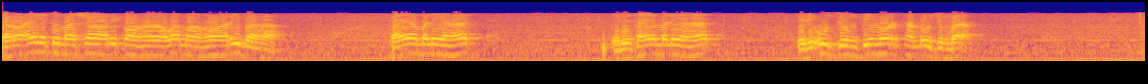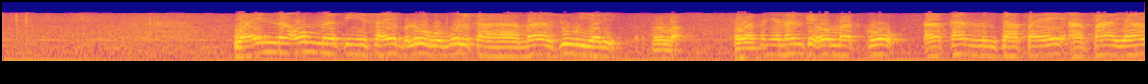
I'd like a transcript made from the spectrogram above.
Fara'aitu masyariqaha wa magharibaha. Saya melihat jadi saya melihat dari ujung timur sampai ujung barat. Wa inna ummati saya mulkaha ma zuwiyali. Allah. Bahwasanya nanti umatku akan mencapai apa yang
